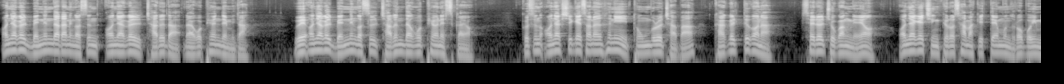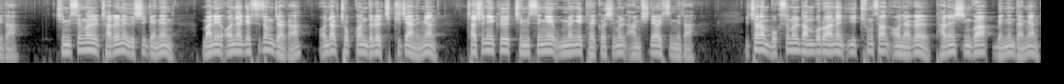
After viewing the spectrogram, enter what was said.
언약을 맺는다라는 것은 언약을 자르다라고 표현됩니다. 왜 언약을 맺는 것을 자른다고 표현했을까요? 그것은 언약식에서는 흔히 동물을 잡아 각을 뜨거나 새를 조각내어 언약의 징표로 삼았기 때문으로 보입니다. 짐승을 자르는 의식에는 만일 언약의 수종자가 언약 조건들을 지키지 않으면 자신이 그 짐승의 운명이 될 것임을 암시되어 있습니다. 이처럼 목숨을 담보로 하는 이 충선 언약을 다른 신과 맺는다면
